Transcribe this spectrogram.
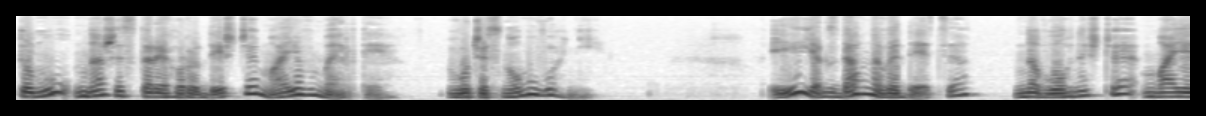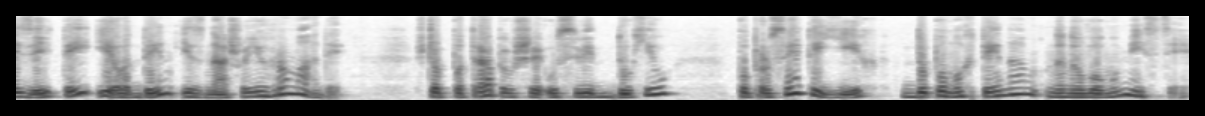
Тому наше старе городище має вмерти в очисному вогні. І, як здавна ведеться, на вогнище має зійти і один із нашої громади, щоб, потрапивши у світ духів, попросити їх допомогти нам на новому місці,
